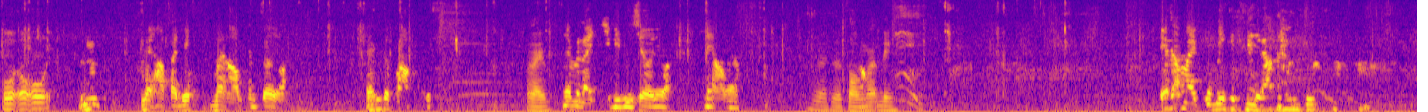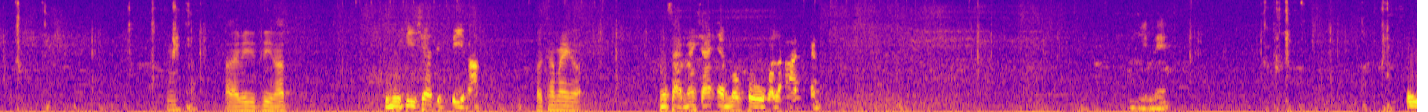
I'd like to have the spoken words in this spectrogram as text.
โอ้ยโอ้ยโอ้ยไม่เอาไปดิไม่เอาเพนเซอร์หรอเพนเซอร์เปล่าอะไรไม่เป็นไรกีนีพีเชอร์นี่หว่าไม่เอาแล้วเออเสือสองนัดเองเอ๊ะทำไมกูมีสิบสี่แล้ว อะไรมีสีนัดกูมีพีเชอร์สิบสี่นะเราใช่ไหมก็มึงใส่ไม่ใช้เอมเบอร์ฟูคนละอันกันนี่เนี่ยอู้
